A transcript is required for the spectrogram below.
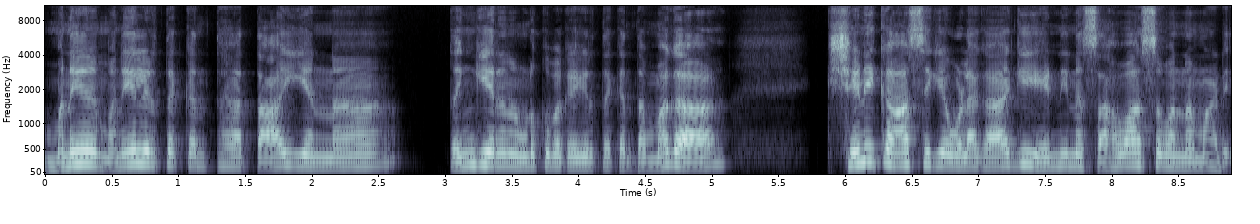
ಮನೆ, ಮನೆಯಲ್ಲಿರ್ತಕ್ಕಂತಹ ತಾಯಿಯನ್ನು, ತಂಗಿಯರನ್ನು ಹುಡುಕಬೇಕಾಗಿರ್ತಕ್ಕಂಥ ಮಗ ಕ್ಷಣಿಕ ಆಸೆಗೆ ಒಳಗಾಗಿ ಹೆಣ್ಣಿನ ಸಹವಾಸವನ್ನು ಮಾಡಿ,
